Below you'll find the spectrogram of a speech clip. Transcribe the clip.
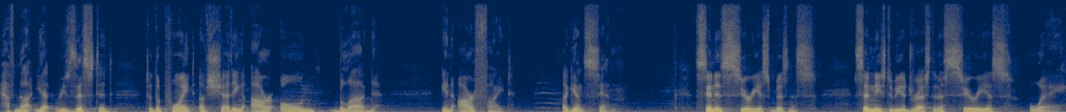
have not yet resisted to the point of shedding our own blood in our fight against sin. Sin is serious business. Sin needs to be addressed in a serious way.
